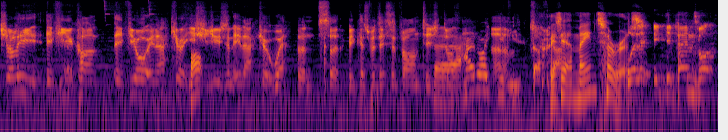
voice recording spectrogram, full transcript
Surely, if you can't, if you're inaccurate, you Oh. should use an inaccurate weapon, so, because the disadvantage Uh, how do I give um, you stuff? Is it a main turret? Well, it, it depends what.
